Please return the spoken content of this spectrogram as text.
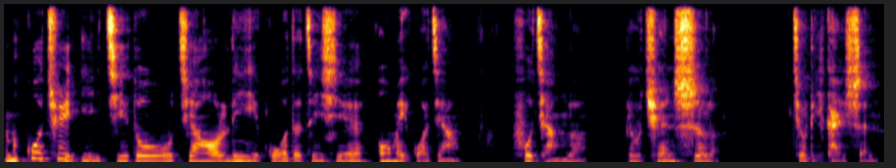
那么，过去以基督教立国的这些欧美国家，富强了，有权势了，就离开神，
